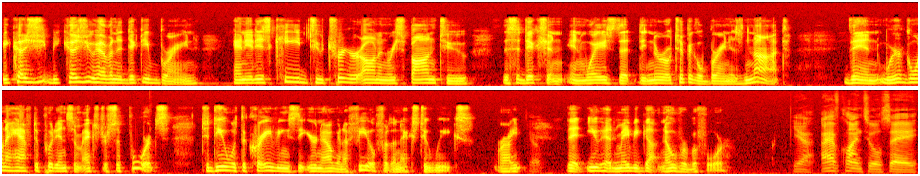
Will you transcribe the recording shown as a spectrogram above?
Because you, because you have an addictive brain and it is keyed to trigger on and respond to this addiction in ways that the neurotypical brain is not, then we're going to have to put in some extra supports to deal with the cravings that you're now going to feel for the next two weeks, right? Yep. That you had maybe gotten over before. Yeah, I have clients who will say,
